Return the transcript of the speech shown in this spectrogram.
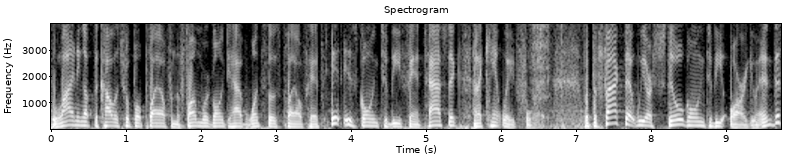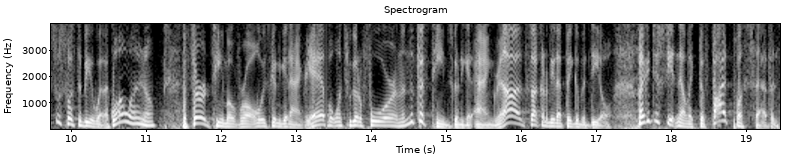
lining up the college football playoff and the fun we're going to have once those playoff hits. It is going to be fantastic, and I can't wait for it. But the fact that we are still going to be arguing, and this was supposed to be a way, like, well, well you know, the third team overall always going to get angry. Yeah, but once we go to four, and then the fifth team's going to get angry. Oh, it's not going to be that big of a deal. But I could just see it now, like the five plus seven.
